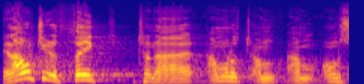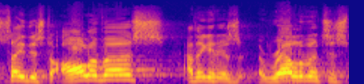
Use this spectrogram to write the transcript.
And I want you to think tonight, I'm going to, I'm, I'm going to say this to all of us. I think it has relevance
